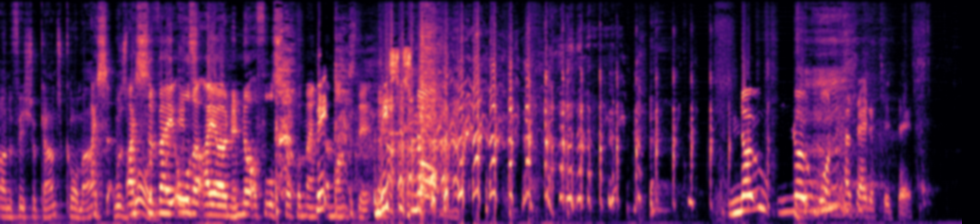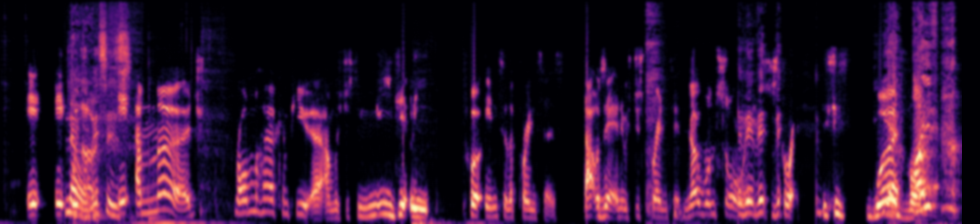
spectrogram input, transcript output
unofficial counts, comma, I, su- was I born. survey all It's- that I own and not a full stop among- Thi- amongst it. This is not. No, no one has edited this. It it No, was- this is- it emerged from her computer and was just immediately put into the printers. That was it, and it was just printed. No one saw Th- it. th- It's straight- This is word vomit. I've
